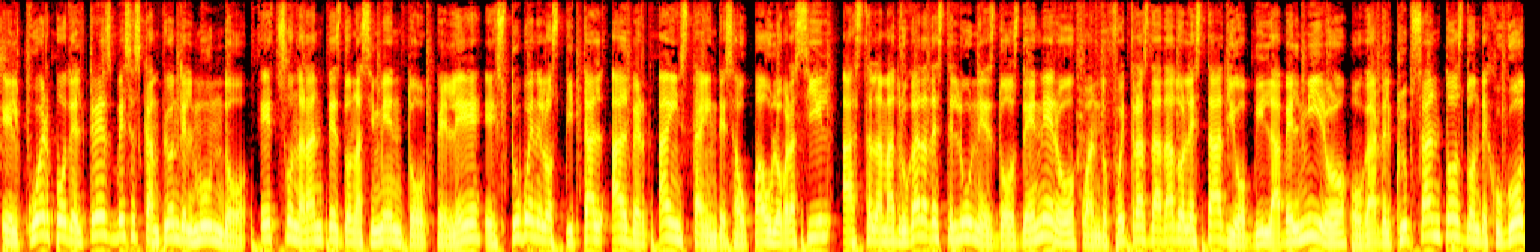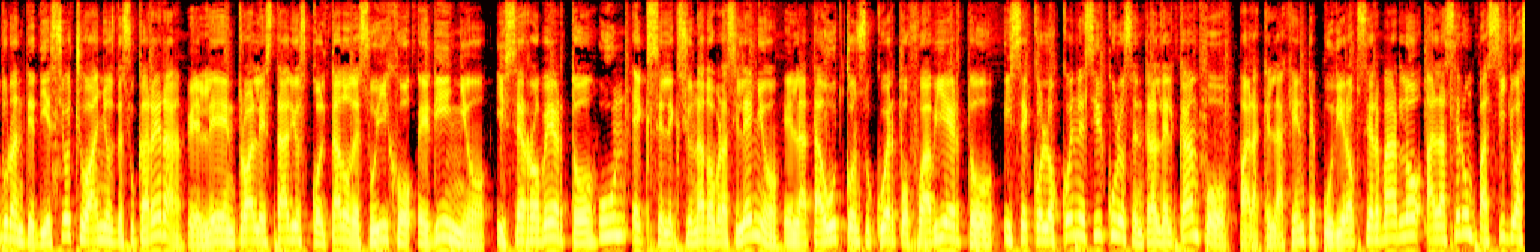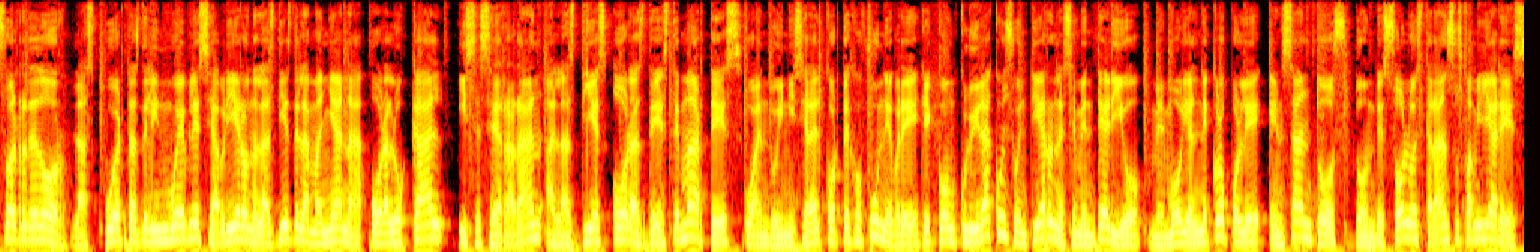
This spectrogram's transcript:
El cuerpo del tres veces campeón del mundo, Edson Arantes do Nascimento, Pelé, estuvo en el Hospital Albert Einstein de Sao Paulo, Brasil, hasta la madrugada de este lunes 2 de enero, cuando fue trasladado al estadio Vila Belmiro, hogar del Club Santos, donde jugó durante 18 años de su carrera. Pelé entró al estadio escoltado de su hijo Edinho y C. Roberto, un ex seleccionado brasileño. El ataúd con su cuerpo fue abierto y se colocó en el círculo central del campo para que la gente pudiera observarlo al hacer un pasillo a su alrededor. Las puertas del inmueble se abrieron a las 10 de la mañana, hora local, y se cerrarán a las 10 horas de este martes, cuando iniciará el cortejo fúnebre que concluirá con su entierro en el cementerio Memorial Necrópole en Santos, donde solo estarán sus familiares.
